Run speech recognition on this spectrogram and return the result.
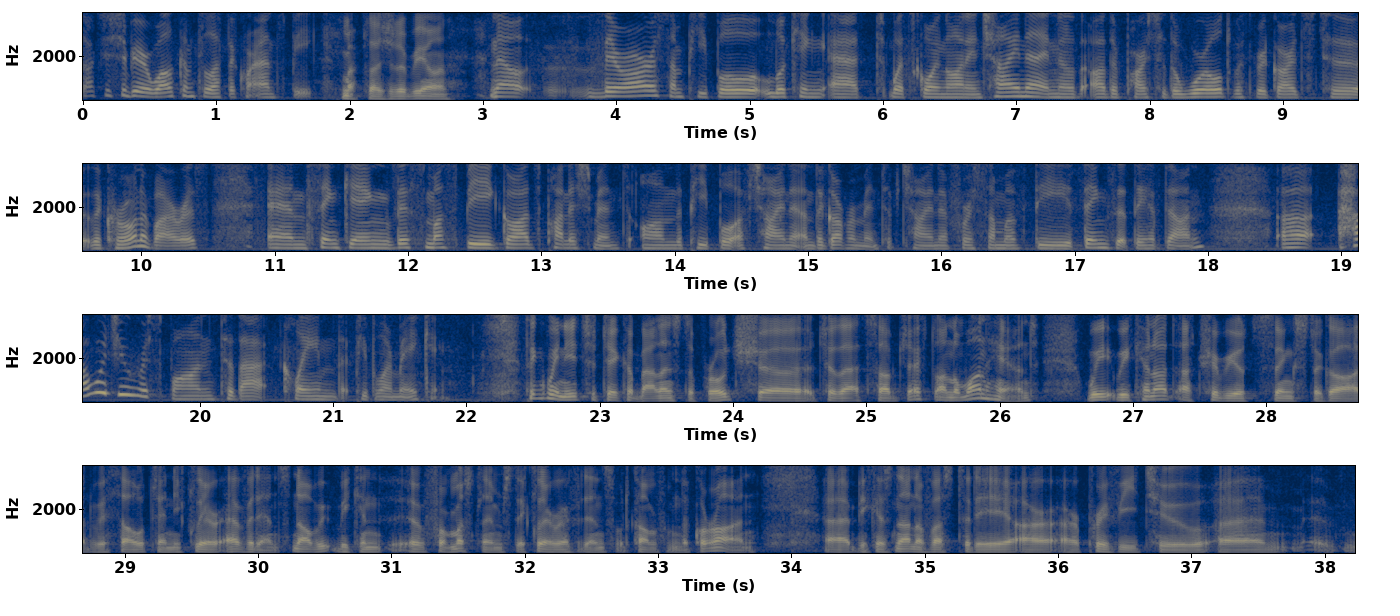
Dr. Shabir, welcome to Let the Quran Speak. My pleasure to be on. Now, there are some people looking at what's going on in China and other parts of the world with regards to the coronavirus and thinking this must be God's punishment on the people of China and the government of China for some of the things that they have done. Uh, how would you respond to that claim that people are making? I think we need to take a balanced approach uh, to that subject. On the one hand, we, we cannot attribute things to God without any clear evidence. Now, we, we can, uh, for Muslims, the clear evidence would come from the Quran, uh, because none of us today are, are privy to um,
